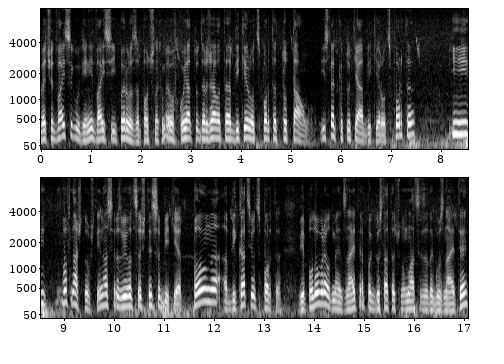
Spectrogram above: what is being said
Вече 20 години, 21 започнахме, в която държавата абдикира от спорта тотално. И след като тя абдикира от спорта, и в нашата община се развиват същите събития. Пълна абдикация от спорта. Вие по-добре от мен знаете, а пък достатъчно млад се, за да го знаете.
